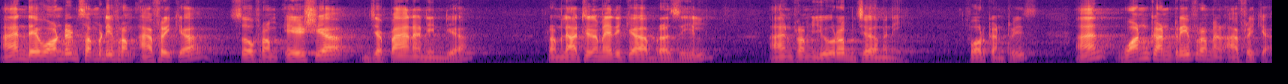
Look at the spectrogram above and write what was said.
And they wanted somebody from Africa, so from Asia, Japan and India, from Latin America, Brazil, and from Europe, Germany, four countries, and one country from Africa,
